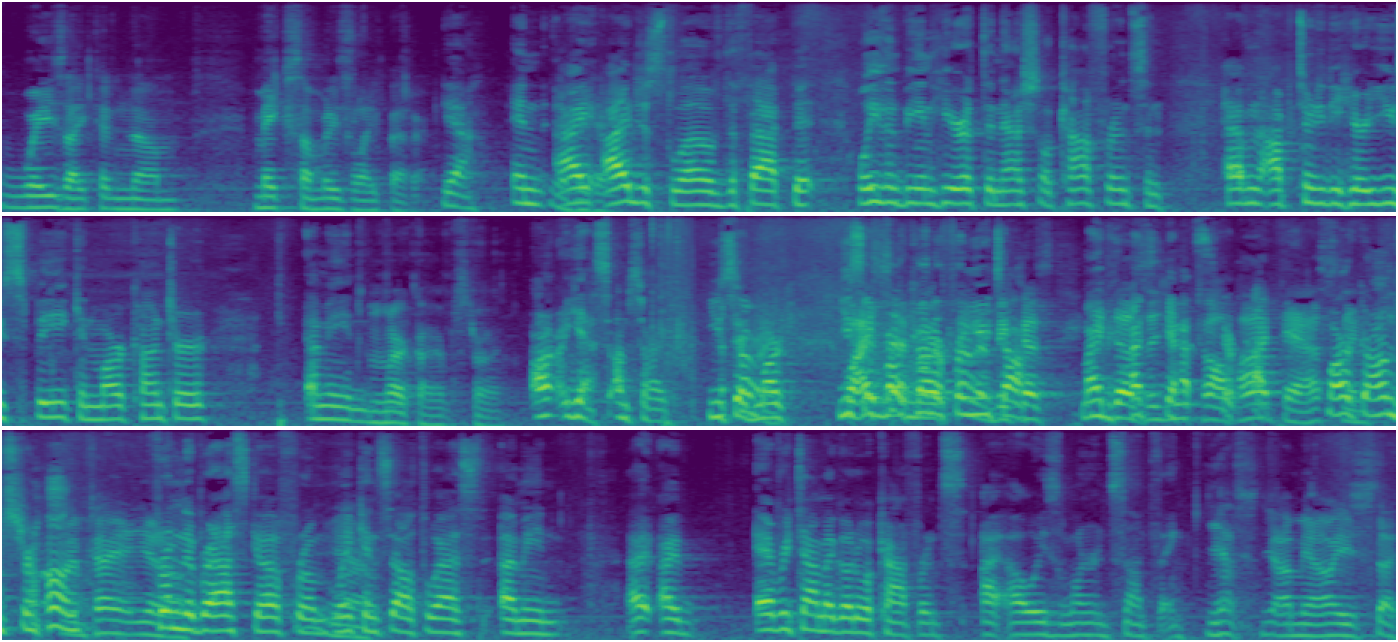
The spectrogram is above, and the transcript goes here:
ways I can um, make somebody's life better. Yeah, and I. I just love the fact that well, even being here at the national conference and having the opportunity to hear you speak and Mark Hunter. I mean, Mark Armstrong. Ar- yes, I'm sorry. You said right. Mark. You Well, said Mark said Hunter Mark from Hunter Utah. because he does the Utah podcast, Mark Armstrong you from. Nebraska, from Yeah. Lincoln Southwest. I mean, I, I every time I go to a conference, I always learn something. Yes, yeah, I mean, I always uh,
